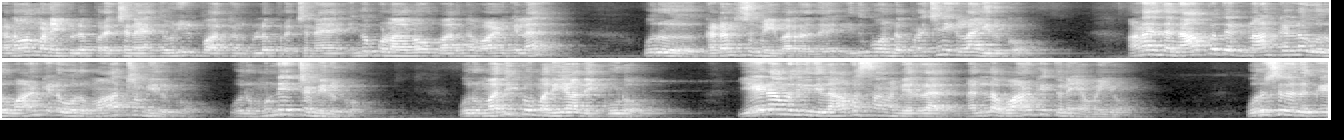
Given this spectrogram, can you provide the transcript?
கணவன் மனைக்குள்ள பிரச்சனை தொழில் பார்ட்னருக்குள்ள பிரச்சனை எங்கே போனாலும் பாருங்கள் வாழ்க்கையில் ஒரு கடன் சுமை வர்றது இது போன்ற பிரச்சனைகள்லாம் இருக்கும். ஆனால் இந்த நாற்பத்தெட்டு நாட்களில் ஒரு வாழ்க்கையில் ஒரு மாற்றம் இருக்கும் ஒரு முன்னேற்றம் இருக்கும் ஒரு மதிப்பு மரியாதை கூடும். ஏழாம் விதி லாபஸ்தானம் ஏறார் நல்ல வாழ்க்கை துணை அமையும். ஒரு சிலருக்கு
